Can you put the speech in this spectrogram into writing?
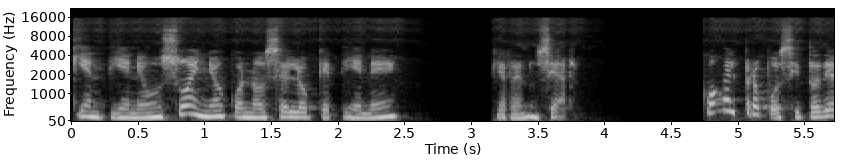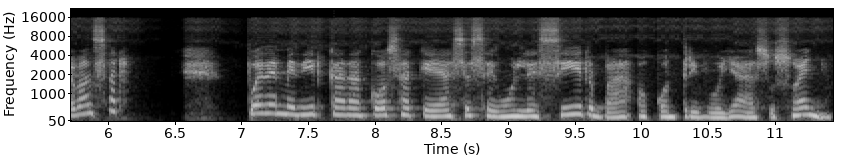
Quien tiene un sueño conoce lo que tiene que renunciar. con el propósito de avanzar. Puede medir cada cosa que hace según le sirva o contribuya a su sueño.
